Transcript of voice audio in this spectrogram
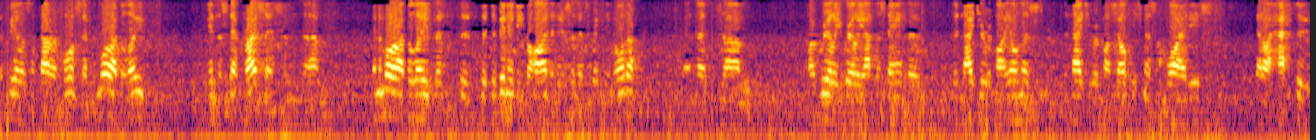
a fearless and thorough four step, the more I believe in the step process. And, um, and the more I believe that the, the divinity behind it is that it's written in order and that um, I really, really understand the, the nature of my illness, the nature of my selfishness and why it is that I have to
